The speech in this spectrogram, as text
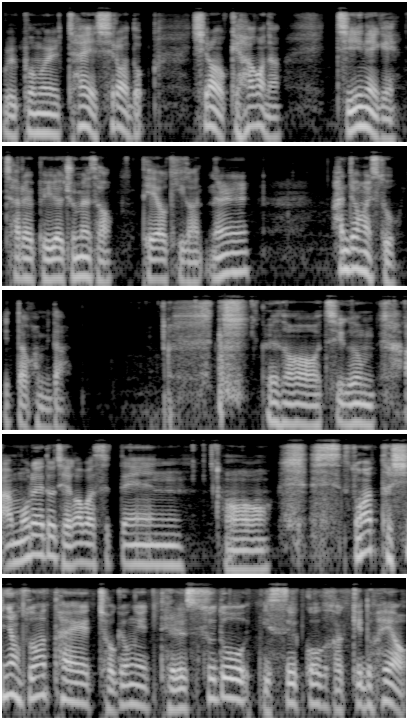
물품을 차에 실어 놓 실어 놓게 하거나 지인에게 차를 빌려주면서 대여 기간을 한정할 수 있다고 합니다. 그래서 지금 아무래도 제가 봤을 땐 어, 소나타 신형 소나타에 적용이 될 수도 있을 것 같기도 해요.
